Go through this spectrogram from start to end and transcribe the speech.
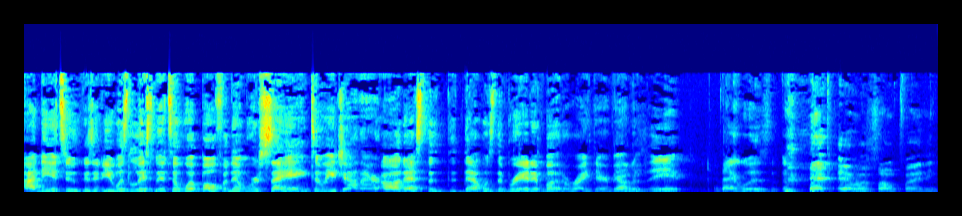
I did too. Because if you was listening to what both of them were saying to each other, oh, that's the, the that was the bread and butter right there, baby. That was it. That was it was so funny.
